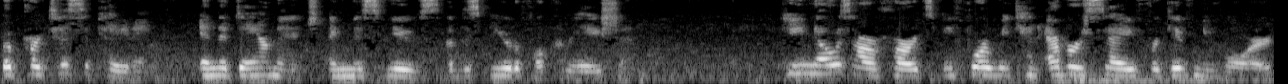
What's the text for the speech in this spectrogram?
but participating in the damage and misuse of this beautiful creation. He knows our hearts before we can ever say, Forgive me, Lord,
